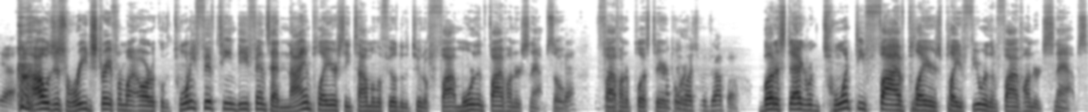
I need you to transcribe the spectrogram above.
yeah. I will just read straight from my article. The 2015 defense had nine players see time on the field to the tune of five, more than 500 snaps, so Okay. 500 plus Not too territory. much of a drop off. But a staggering 25 players played fewer than 500 snaps.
